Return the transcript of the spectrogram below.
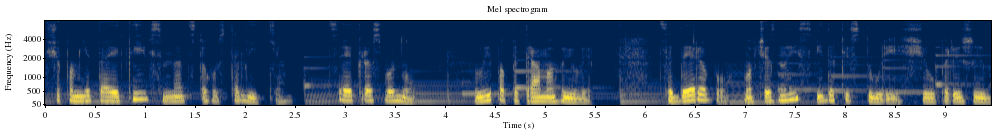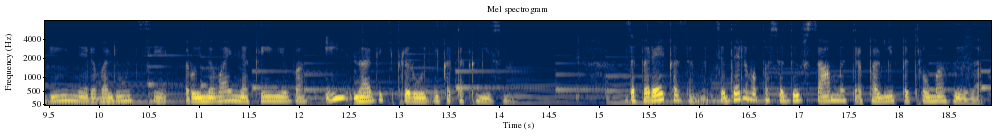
що пам'ятає Київ 17 століття. Це якраз воно, липа Петра Могили. Це дерево мовчазний свідок історії, що пережив війни, революції, руйнування Києва і навіть природні катаклізми. За переказами, це дерево посадив сам митрополіт Петро Могила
